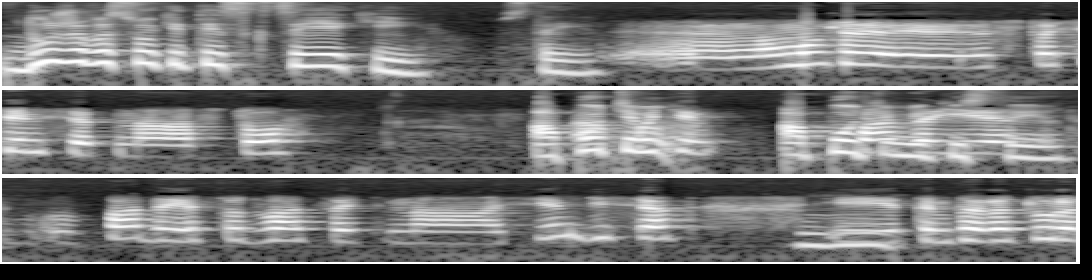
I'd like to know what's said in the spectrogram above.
Дуже високий тиск це який стає? Е, Ну, може, 170 на 100. А потім, а потім, який стає? падає 120 на 70 і температура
